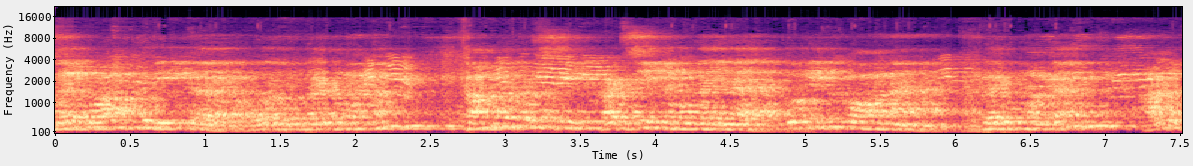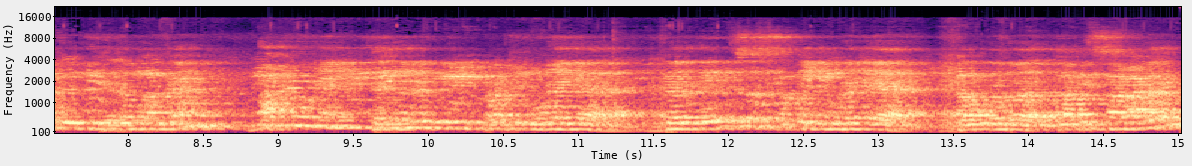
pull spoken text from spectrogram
செல்வாக்கு ஒரு பெருமகன் தமிழரசி கட்சியினுடைய குறிப்பான பெருமகன் அழகு பெருமகன் மண்முனை தென்னருவில் பற்றினுடைய பிரதேச சபையினுடைய கௌரவ தவிசாளர்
